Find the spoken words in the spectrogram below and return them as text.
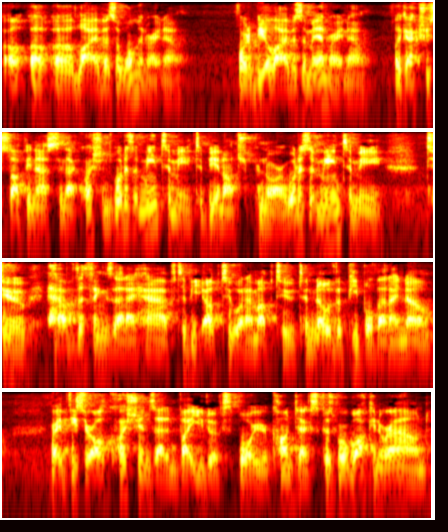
uh, uh, alive as a woman right now, or to be alive as a man right now? Like, actually stopping asking that question. What does it mean to me to be an entrepreneur? What does it mean to me to have the things that I have, to be up to what I'm up to, to know the people that I know? Right? These are all questions that invite you to explore your context because we're walking around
